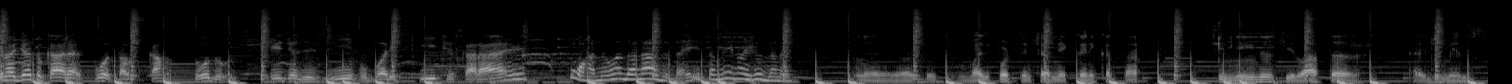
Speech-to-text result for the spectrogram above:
E não adianta o cara, pô, tá o carro todo cheio de adesivo, body kit, os caras, porra, não anda nada, daí também não ajuda, né? É, eu acho que o mais importante é a mecânica tá tinindo que lata é de menos.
